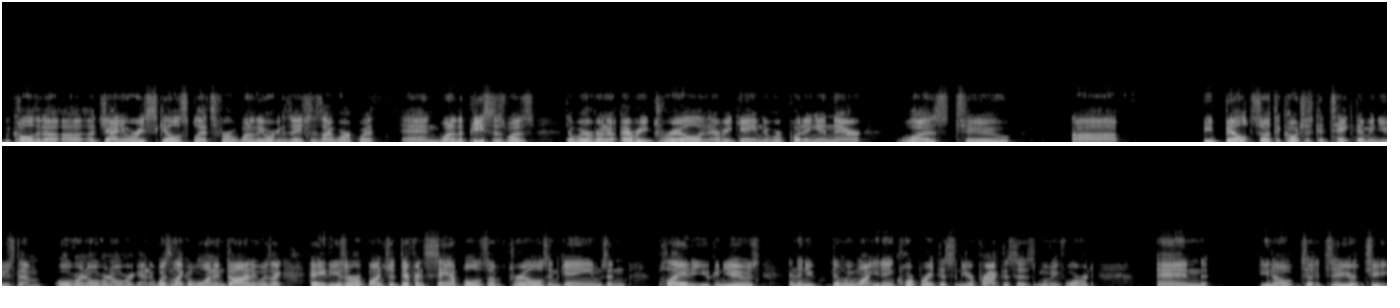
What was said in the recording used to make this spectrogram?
we called it a, a, January skills blitz for one of the organizations I work with. And one of the pieces was that we were going to, every drill and every game that we're putting in there was to uh, be built so that the coaches could take them and use them over and over and over again. It wasn't like a one and done. It was like, hey, these are a bunch of different samples of drills and games and play that you can use. And then you, then we want you to incorporate this into your practices moving forward. And you know to to your to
